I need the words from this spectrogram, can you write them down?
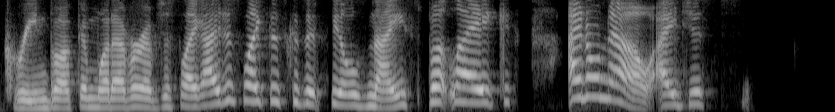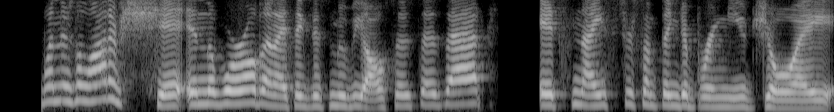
Green Book and whatever of just like, I just like this because it feels nice. But like, I don't know. I just, when there's a lot of shit in the world, and I think this movie also says that, it's nice for something to bring you joy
